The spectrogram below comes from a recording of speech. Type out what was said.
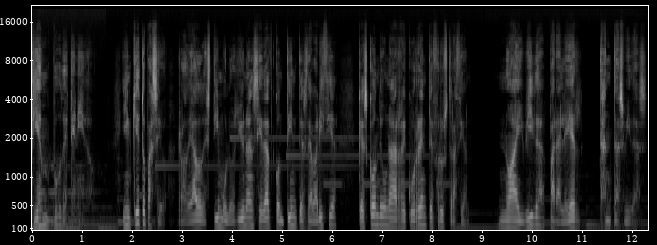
Tiempo detenido. Inquieto paseo, rodeado de estímulos y una ansiedad con tintes de avaricia que esconde una recurrente frustración. No hay vida para leer tantas vidas.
